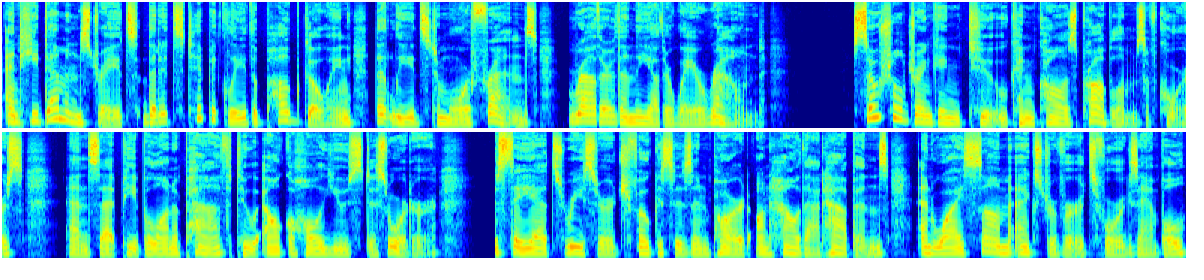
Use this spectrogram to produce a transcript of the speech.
And he demonstrates that it's typically the pub going that leads to more friends rather than the other way around. Social drinking, too, can cause problems, of course, and set people on a path to alcohol use disorder. Sayette's research focuses in part on how that happens and why some extroverts, for example,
